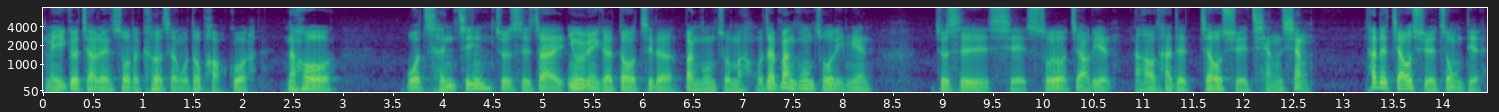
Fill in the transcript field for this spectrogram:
每一个教练说的课程我都跑过了。然后我曾经就是在，因为每个都有自己的办公桌嘛，我在办公桌里面就是写所有教练，然后他的教学强项，他的教学重点，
